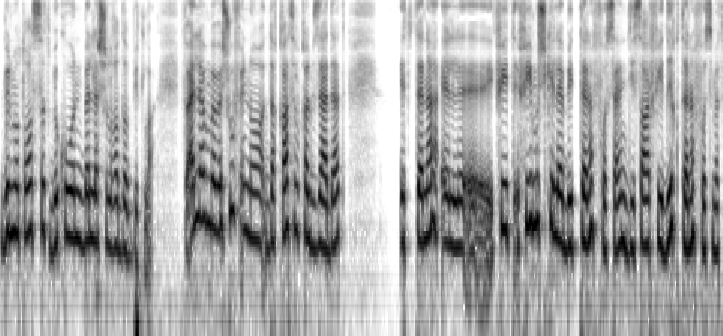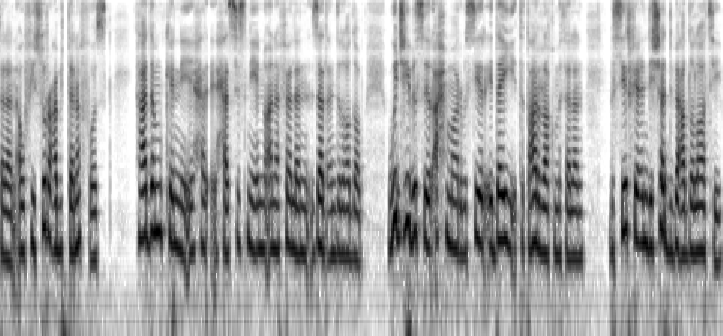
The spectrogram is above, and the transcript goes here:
بالمتوسط بيكون بلش الغضب بيطلع فانا لما بشوف إنه دقات القلب زادت التنا... في في مشكلة بالتنفس عندي صار في ضيق تنفس مثلا أو في سرعة بالتنفس. هذا ممكن يحسسني إنه أنا فعلا زاد عندي الغضب. وجهي بصير أحمر بصير إيدي تتعرق مثلا بصير في عندي شد بعضلاتي.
